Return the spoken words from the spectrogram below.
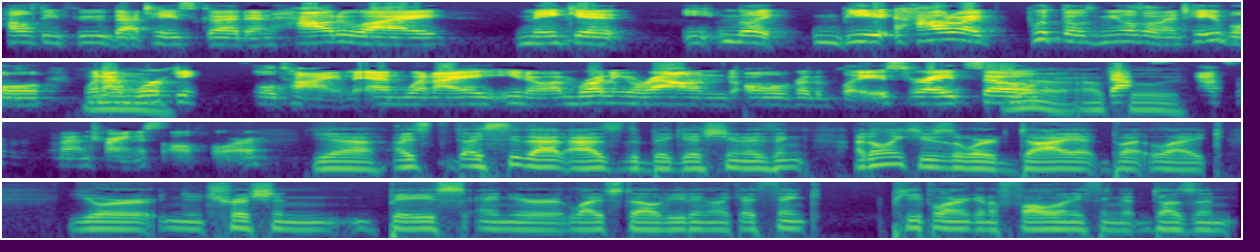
healthy food that tastes good, and how do I make it like be? How do I put those meals on the table when yeah. I'm working full time and when I, you know, I'm running around all over the place, right? So yeah, absolutely. That, that's sort of I'm trying to solve for. Yeah, I, I see that as the big issue. And I think I don't like to use the word diet, but like your nutrition base and your lifestyle of eating, like I think people aren't going to follow anything that doesn't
